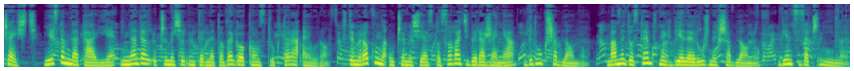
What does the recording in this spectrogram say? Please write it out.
Cześć, jestem Natalia i nadal uczymy się internetowego konstruktora euro. W tym roku nauczymy się stosować wyrażenia według szablonu. Mamy dostępnych wiele różnych szablonów, więc zacznijmy.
